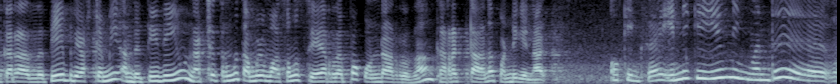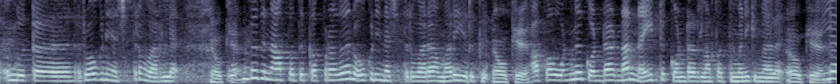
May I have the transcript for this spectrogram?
கர- அந்த தேய்பிரி அஷ்டமி அந்த திதியும் நட்சத்திரமும் தமிழ் மாதமும் சேர்றப்ப கொண்டாடுறது தான் கரெக்டான பண்டிகை நாள். ஓகேங்க சார். இன்னைக்கு ஈவினிங் வந்து உங்களுக்கு ரோகிணி நட்சத்திரம் வரல. ஒன்பது நாற்பதுக்கு அப்புறம் தான் ரோகிணி நட்சத்திரம் வரா மாதிரி இருக்கு. அப்போ ஒன்று கொண்டாடினா நைட்டு கொண்டாடலாம் பத்து மணிக்கு மேலே. இல்லை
